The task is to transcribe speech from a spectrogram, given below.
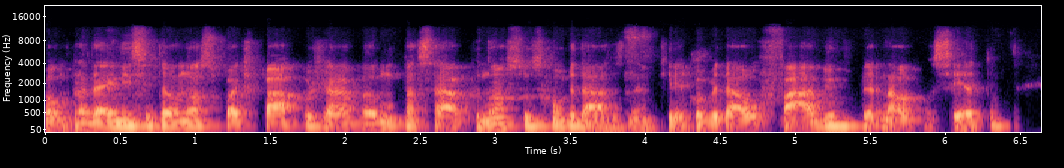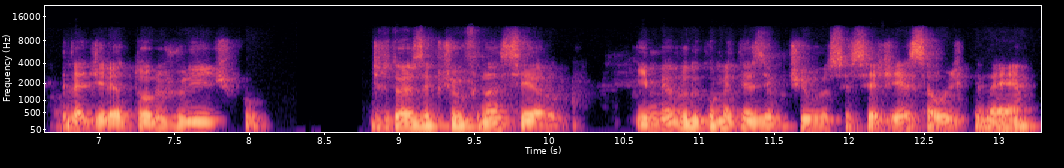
Bom, para dar início então ao nosso bate-papo, já vamos passar para os nossos convidados, né? Eu queria convidar o Fábio Bernal Rosseto, ele é diretor jurídico, diretor executivo financeiro e membro do comitê executivo do CCG Saúde Quinéia,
